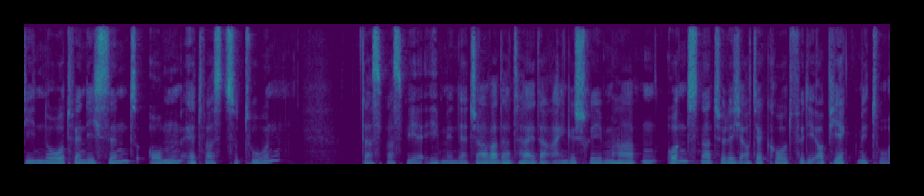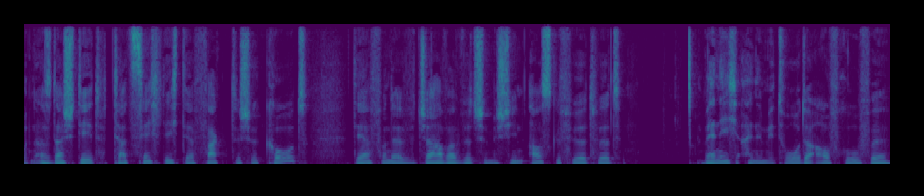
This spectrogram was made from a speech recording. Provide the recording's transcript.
die notwendig sind, um etwas zu tun. Das, was wir eben in der Java-Datei da reingeschrieben haben und natürlich auch der Code für die Objektmethoden. Also da steht tatsächlich der faktische Code, der von der Java Virtual Machine ausgeführt wird, wenn ich eine Methode aufrufe,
